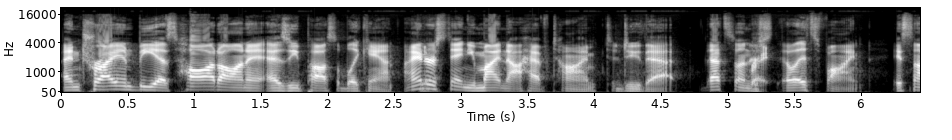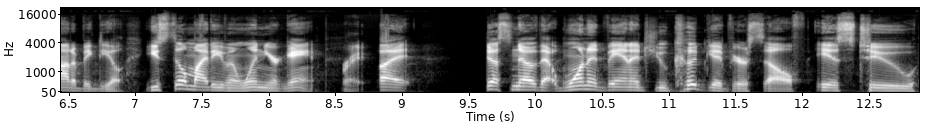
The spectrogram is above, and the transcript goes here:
and try and be as hot on it as you possibly can. I understand you might not have time to do that. That's under- it's fine. It's not a big deal. You still might even win your game. Right. But just know that one advantage you could give yourself is to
